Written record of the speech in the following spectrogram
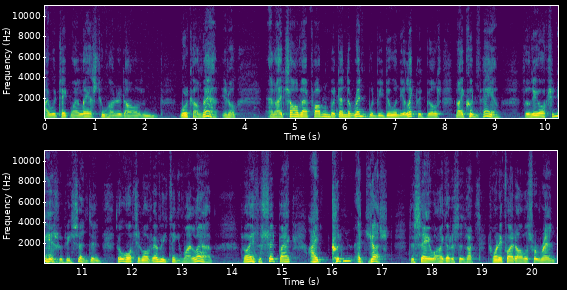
I would take my last $200 and work on that, you know. And I'd solve that problem, but then the rent would be due and the electric bills, and I couldn't pay them. So the auctioneers would be sent in to auction off everything in my lab. So I had to sit back. I couldn't adjust to say, well, I got to sit down, $25 for rent,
